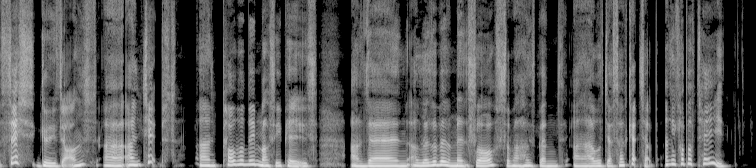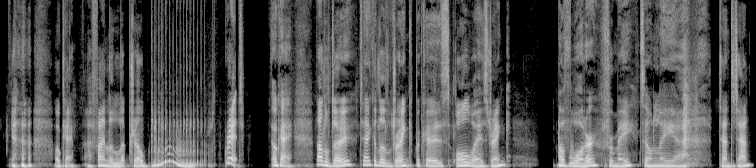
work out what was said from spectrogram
fish goujons uh, and chips and probably mushy peas. And then a little bit of mint sauce for my husband. And I will just have ketchup and a cup of tea. okay, I find a little lip trill. Great. Okay, that'll do. Take a little drink because always drink of water for me. It's only uh, 10 to 10.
